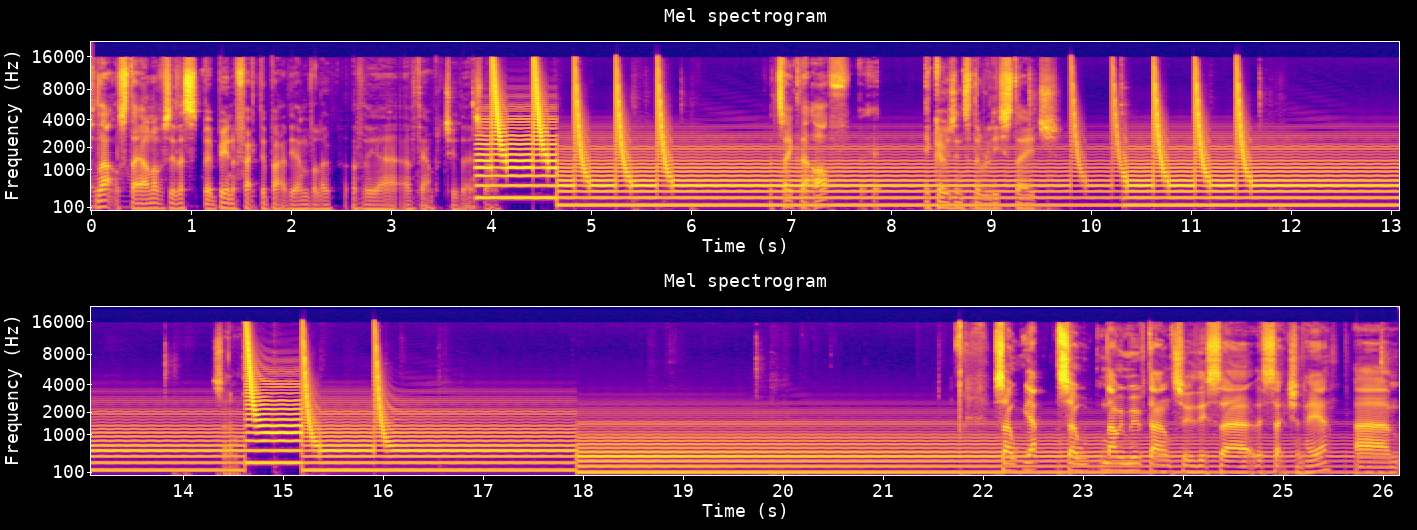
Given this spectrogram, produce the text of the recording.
so that'll stay on. Obviously, that's being affected by the envelope of the uh, of the amplitude there. well. Take that off. It goes into the release stage. So now we move down to this uh, this section here, um,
